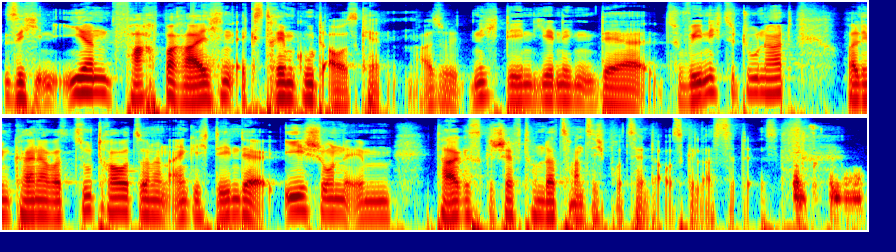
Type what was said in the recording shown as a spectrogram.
sich in ihren Fachbereichen extrem gut auskennen. Also nicht denjenigen, der zu wenig zu tun hat, weil ihm keiner was zutraut, sondern eigentlich den, der eh schon im Tagesgeschäft 120 Prozent ausgelastet ist. Genau.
